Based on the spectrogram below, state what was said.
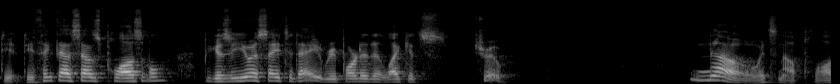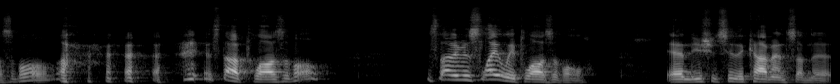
Do you, do you think that sounds plausible? Because the USA Today reported it like it's true. No, it's not plausible. it's not plausible. It's not even slightly plausible. And you should see the comments on the,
